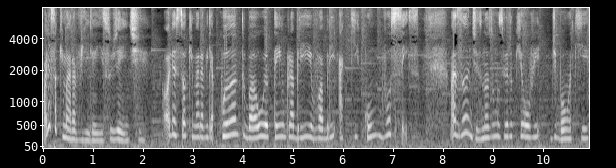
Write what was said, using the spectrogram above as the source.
Olha só que maravilha isso, gente. Olha só que maravilha, quanto baú eu tenho para abrir. Eu vou abrir aqui com vocês. Mas antes, nós vamos ver o que houve de bom aqui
